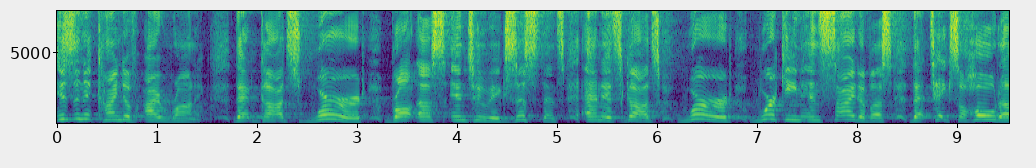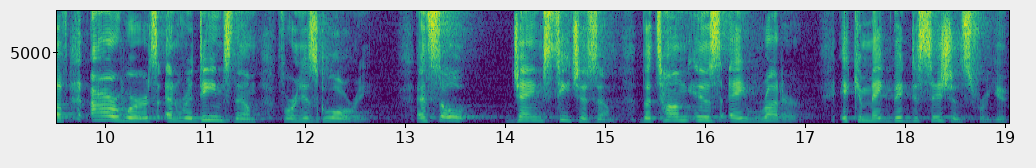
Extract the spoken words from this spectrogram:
Isn't it kind of ironic that God's Word brought us into existence and it's God's Word working inside of us that takes a hold of our words and redeems them for His glory? And so James teaches them the tongue is a rudder. It can make big decisions for you.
